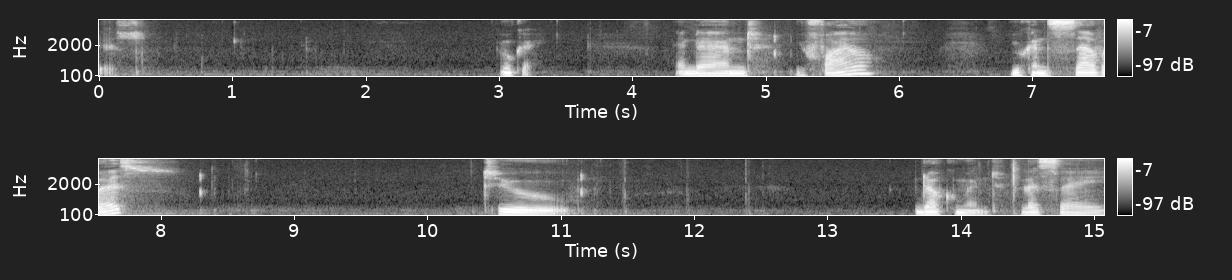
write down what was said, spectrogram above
This okay. And then you file. You can save as to document. Let's say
